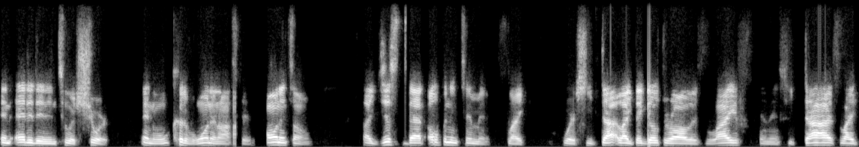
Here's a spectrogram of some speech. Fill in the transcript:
and edited into a short and could have won an Oscar on its own. Like just that opening 10 minutes, like where she died, like they go through all his life and then she dies. Like,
